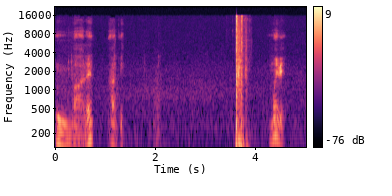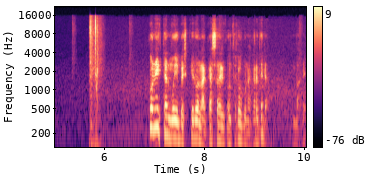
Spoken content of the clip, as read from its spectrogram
Vale, aquí. Muy bien. Conecta el muelle pesquero a la casa del concejo con una carretera. Vale.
